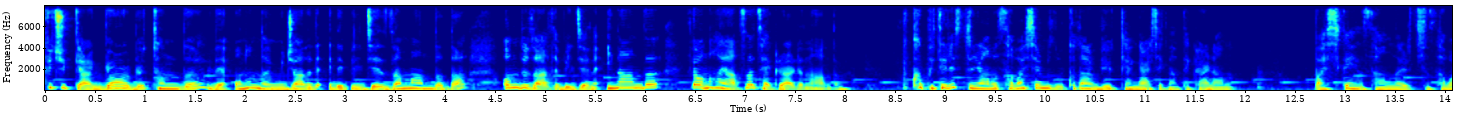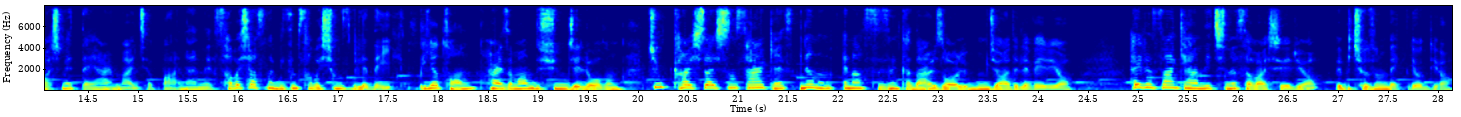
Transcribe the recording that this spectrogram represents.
Küçükken gördü, tanıdı ve onunla mücadele edebileceği zamanda da onu düzeltebileceğine inandı ve onu hayatına tekrardan aldı. Bu kapitalist dünyada savaşlarımız bu kadar büyükken gerçekten tekrardan başka insanlar için savaşmaya değer mi acaba? Yani savaş aslında bizim savaşımız bile değil. Platon her zaman düşünceli olun. Çünkü karşılaştığınız herkes inanın en az sizin kadar zorlu bir mücadele veriyor. Her insan kendi içinde savaş veriyor ve bir çözüm bekliyor diyor.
